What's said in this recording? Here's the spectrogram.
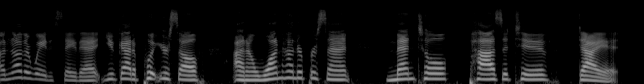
another way to say that, you've got to put yourself on a 100% mental positive diet.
